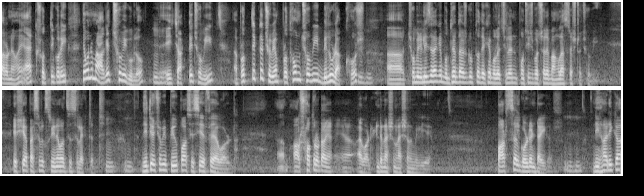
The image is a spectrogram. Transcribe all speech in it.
কারণে হয়। এক সত্যি করেই যেমন আমার আগের ছবিগুলো। এই চারটে ছবি প্রত্যেকটা ছবি আমার প্রথম ছবি বিলু রাক্ষস ছবি রিলিজের আগে বুদ্ধদেব দাশগুপ্ত দেখে বলেছিলেন পঁচিশ বছরে বাংলা শ্রেষ্ঠ ছবি। এশিয়া প্যাসিফিক শ্রীনিবাস সিলেক্টেড। হুম হুম। দ্বিতীয় ছবি পিউপা সিসিএফএ অ্যাওয়ার্ড। আর সতেরোটা অ্যাওয়ার্ড ইন্টারন্যাশনাল ন্যাশনাল মিলিয়ে। পার্সেল golden tiger. Niharika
